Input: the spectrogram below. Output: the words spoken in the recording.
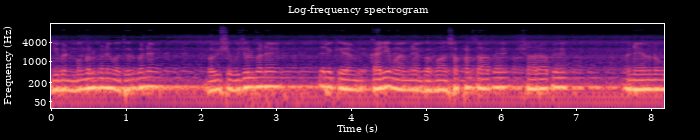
જીવન મંગલ બને, મધુર બને, ભવિષ્ય ઉજ્જવળ બને. દરેક કાર્યમાં એમને ભગવાન સફળતા આપે, સાર આપે અને એમનું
